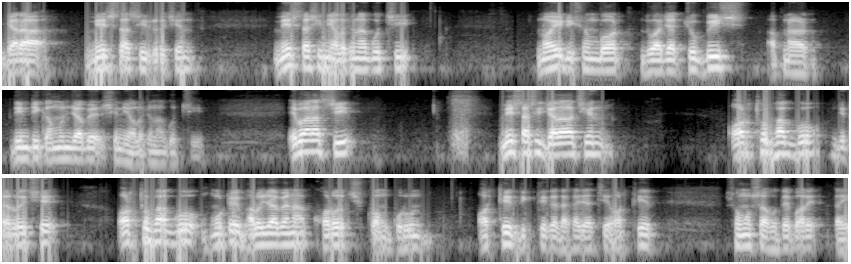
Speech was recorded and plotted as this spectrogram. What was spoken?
যারা মেষ রাশি রয়েছেন, মেষ রাশি নিয়ে আলোচনা করছি। নয় ডিসেম্বর দু হাজার চব্বিশ আপনার দিনটি কেমন যাবে সে নিয়ে আলোচনা করছি। এবার আসছি মেষ রাশি যারা আছেন, অর্থভাগ্য যেটা রয়েছে, অর্থভাগ্য মোটে ভালো যাবে না, খরচ কম করুন। অর্থের দিক থেকে দেখা যাচ্ছে অর্থের সমস্যা হতে পারে, তাই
